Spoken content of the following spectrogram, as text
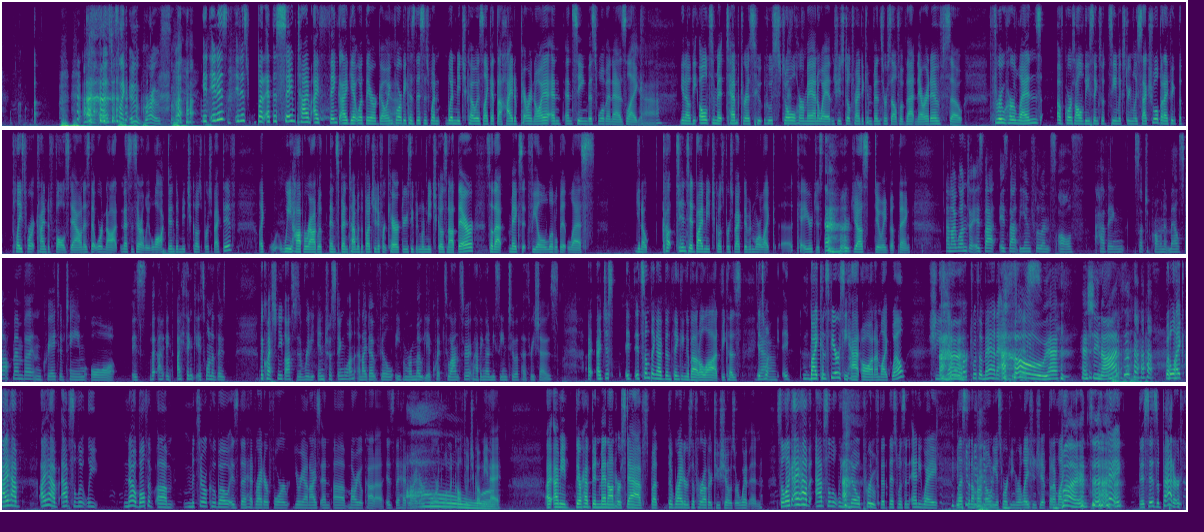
I was just like, ooh, gross. It, it is it is but at the same time I think I get what they were going Yeah. for because this is when when Michiko is like at the height of paranoia and and seeing this woman as like yeah, you know the ultimate temptress who who stole her man away and she's still trying to convince herself of that narrative so through her lens of course all of these things would seem extremely sexual but I think the place where it kind of falls down is that we're not necessarily locked into Michiko's perspective like we hop around with and spend time with a bunch of different characters even when Michiko's not there so that makes it feel a little bit less you know cut tinted by Michiko's perspective and more like okay you're just you're just doing the thing And I wonder, is that is that the influence of having such a prominent male staff member and creative team, or is I, I think it's one of those. The question you've asked is a really interesting one, and I don't feel even remotely equipped to answer it, having only seen two of her three shows. I, I just it, it's something I've been thinking about a lot because it's Yeah. what it, my conspiracy hat on. I'm like, well, she's never worked with a man after this, oh, ha- has she not? but like I have, I have absolutely no. Both of um, Mitsuru Kubo is the head writer for Yuri on Ice, and uh, Mari Okada is the head writer for the woman called Fujiko Oh. Mine. I, I mean, there have been men on her staffs, but the writers of her other two shows are women. So, like, I have absolutely no proof that this was in any way less than a harmonious working relationship. But I'm like, but okay, this is a pattern.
